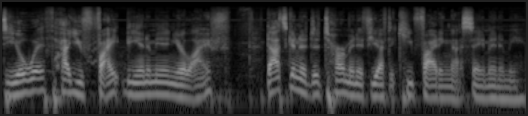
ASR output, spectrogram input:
deal with, how you fight the enemy in your life, that's going to determine if you have to keep fighting that same enemy.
